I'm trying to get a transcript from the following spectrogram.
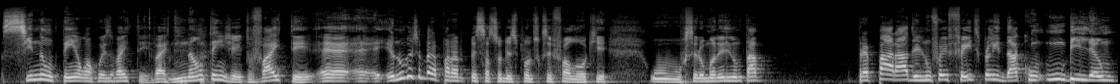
se não tem alguma coisa, vai ter. Vai ter. Não tem jeito, vai ter. É, é, eu nunca tinha parado pra pensar sobre esse ponto que você falou, que o ser humano ele não tá preparado, ele não foi feito pra lidar com um bilhão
